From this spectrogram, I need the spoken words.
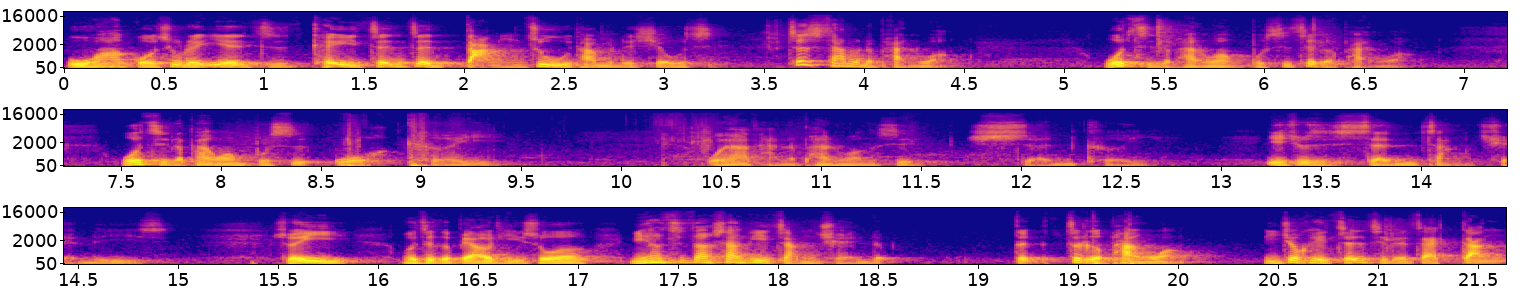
无花果树的叶子可以真正挡住他们的羞耻，这是他们的盼望。我指的盼望不是这个盼望，我指的盼望不是我可以。我要谈的盼望是神可以，也就是神掌权的意思。所以我这个标题说，你要知道上帝掌权的的这个盼望，你就可以真实的在刚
